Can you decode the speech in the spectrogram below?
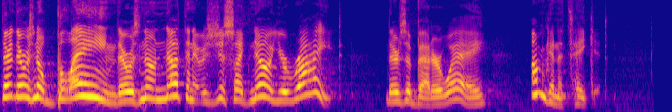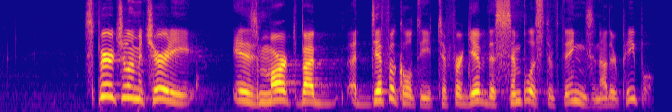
there, there was no blame, there was no nothing. It was just like, no, you're right. There's a better way. I'm gonna take it. Spiritual immaturity is marked by a difficulty to forgive the simplest of things in other people.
